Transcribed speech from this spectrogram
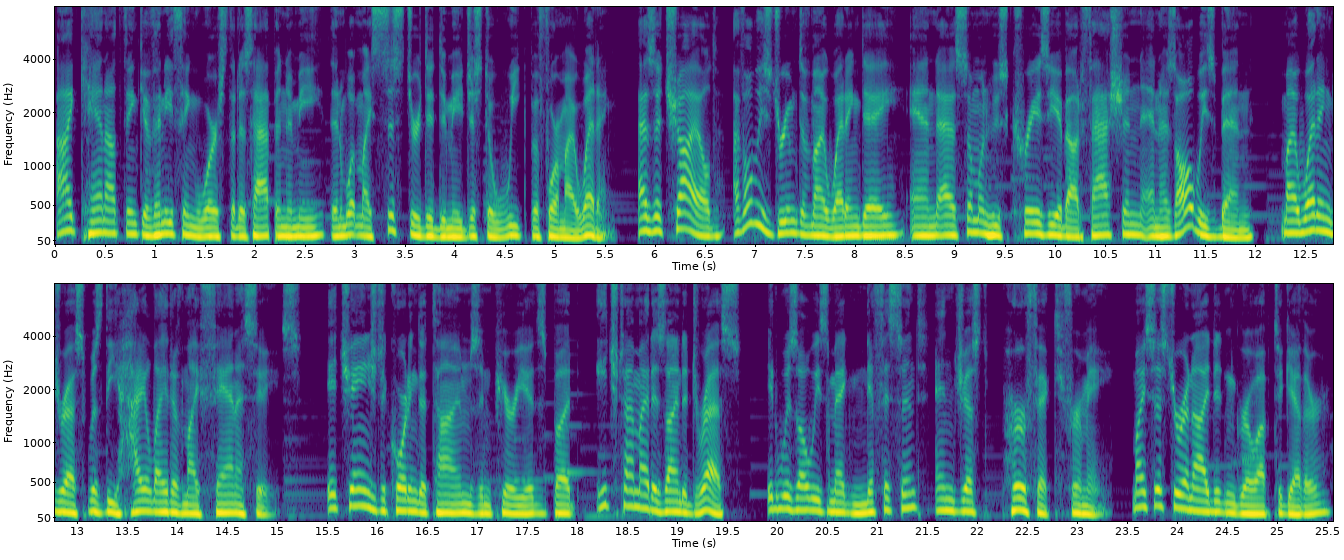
I cannot think of anything worse that has happened to me than what my sister did to me just a week before my wedding. As a child, I've always dreamed of my wedding day, and as someone who's crazy about fashion and has always been, my wedding dress was the highlight of my fantasies. It changed according to times and periods, but each time I designed a dress, it was always magnificent and just perfect for me. My sister and I didn't grow up together.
